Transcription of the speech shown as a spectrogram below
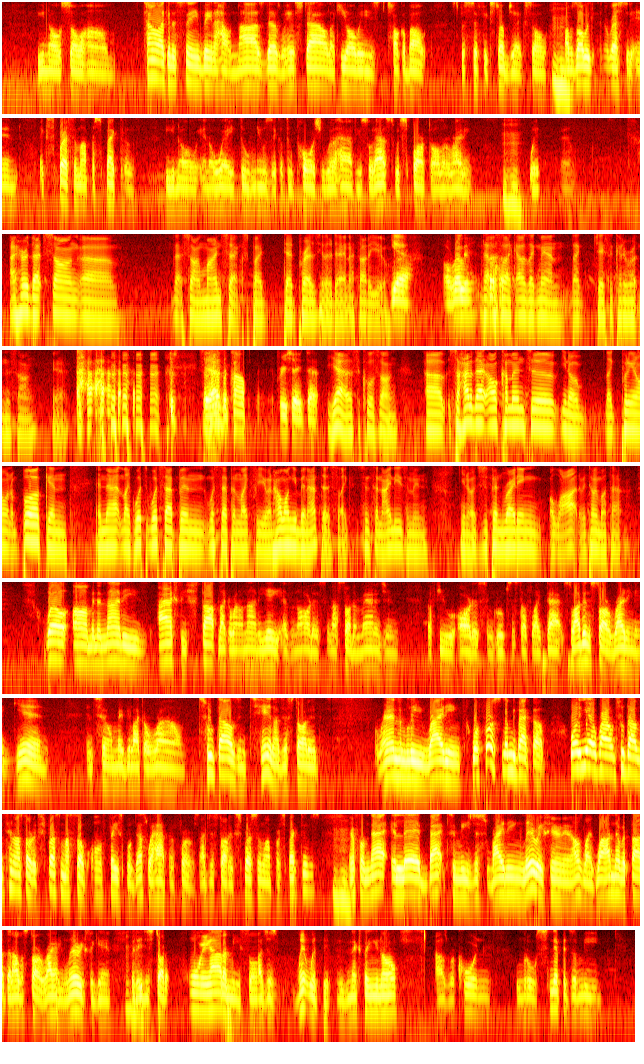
you know. So um, kind of like in the same vein of how Nas does with his style, like he always talk about specific subjects. So mm-hmm. I was always interested in expressing my perspective, you know, in a way through music or through poetry, what have you. So that's what sparked all of the writing mm-hmm. with them. I heard that song, uh, that song "Mind Sex" by Dead Prez the other day, and I thought of you. Yeah. Oh, really? that was like I was like, man, like Jason could have written this song. Yeah. so yeah, that's a compliment. Appreciate that. Yeah, that's a cool song. Uh, so how did that all come into you know like putting it all in a book and and that like what's what's that been what's that been like for you and how long you been at this like since the 90s i mean you know it's just been writing a lot i mean tell me about that well um, in the 90s i actually stopped like around 98 as an artist and i started managing a few artists and groups and stuff like that so i didn't start writing again until maybe like around 2010 i just started randomly writing. Well, first, let me back up. Well, yeah, around 2010, I started expressing myself on Facebook. That's what happened first. I just started expressing my perspectives. Mm-hmm. And from that, it led back to me just writing lyrics here and there. I was like, wow, I never thought that I would start writing lyrics again. Mm-hmm. But they just started pouring out of me. So I just went with it. And the next thing you know, I was recording little snippets of me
